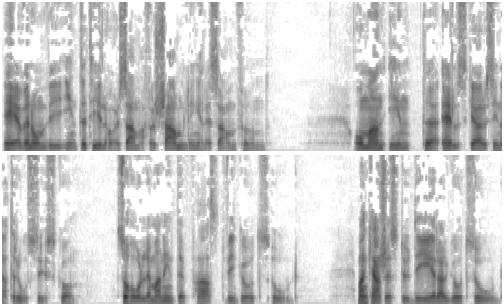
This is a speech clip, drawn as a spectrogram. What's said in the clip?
även om vi inte tillhör samma församling eller samfund. Om man inte älskar sina trossyskon så håller man inte fast vid Guds ord. Man kanske studerar Guds ord,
